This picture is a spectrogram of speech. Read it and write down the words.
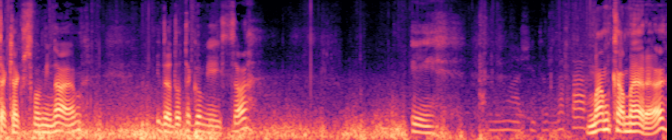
tak jak wspominałem, idę do tego miejsca i mam kamerę,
